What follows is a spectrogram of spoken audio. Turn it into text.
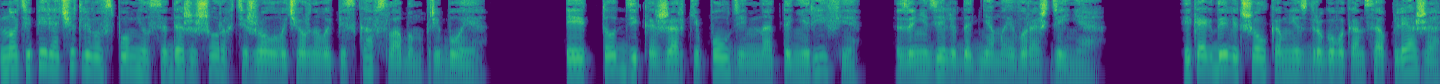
Но теперь отчетливо вспомнился даже шорох тяжелого черного песка в слабом прибое. И тот дико жаркий полдень на Тенерифе за неделю до дня моего рождения. И как Дэвид шел ко мне с другого конца пляжа,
